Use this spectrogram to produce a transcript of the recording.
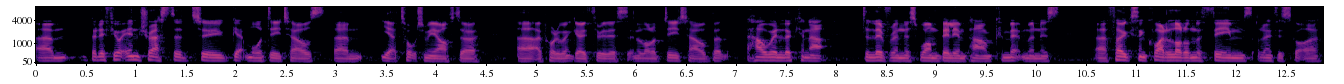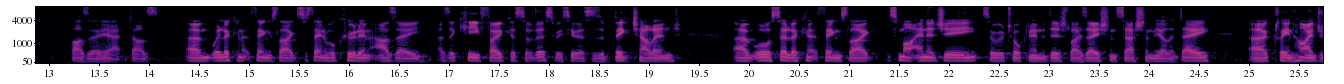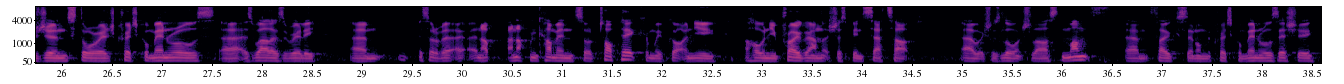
Um, but if you're interested to get more details, um, yeah, talk to me after. Uh, I probably won't go through this in a lot of detail, but how we're looking at delivering this £1 billion commitment is uh, focusing quite a lot on the themes. I don't know if it's got a buzzer. Yeah, it does. Um, we're looking at things like sustainable cooling as a, as a key focus of this. We see this as a big challenge. Uh, we're also looking at things like smart energy. So we were talking in the digitalization session the other day, clean hydrogen, storage, critical minerals, uh, as well as a really um, sort of a, an, up, an up and coming sort of topic. And we've got a new, a whole new program that's just been set up, uh, which was launched last month, um, focusing on the critical minerals issue.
